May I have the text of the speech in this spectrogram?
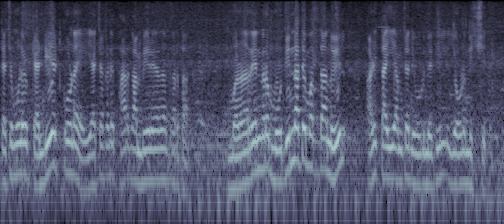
त्याच्यामुळे कॅन्डिडेट कोण आहे याच्याकडे फार गांभीर्यानं करतात म- नरेंद्र मोदींना ते मतदान होईल आणि ताई आमच्या निवडून येतील एवढं निश्चित आहे.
